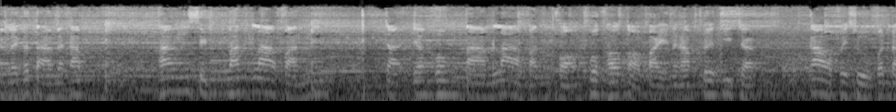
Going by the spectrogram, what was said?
อย่างไรก็ตามนะครับ ทั้ง10นักล่าฝัน จะยังคงตามล่าฝันของพวกเขาต่อไปนะครับ เพื่อที่จะก้าวไปสู่บันได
